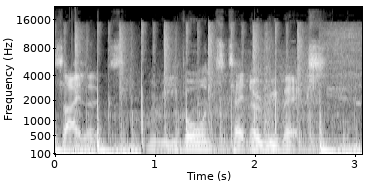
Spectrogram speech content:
Silence, Marie Vaunt's techno remix.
